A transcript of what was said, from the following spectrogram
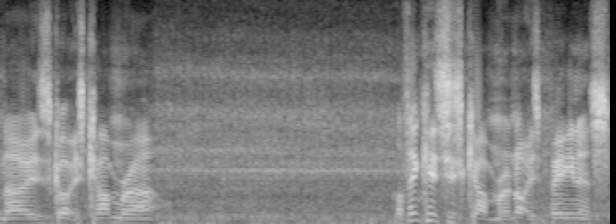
No, he's got his camera out. I think it's his camera, not his penis.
